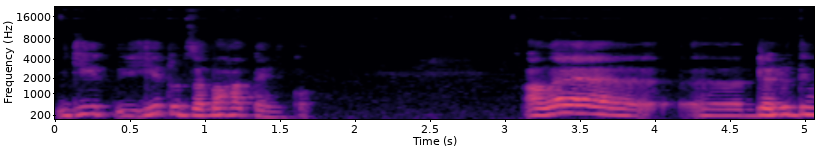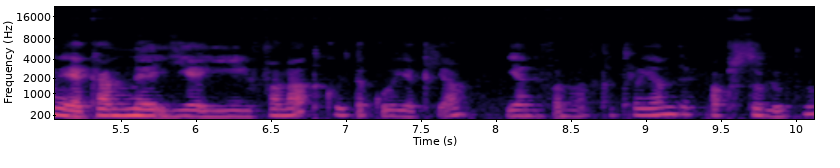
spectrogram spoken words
Її, її тут забагатенько. Але е, для людини, яка не є її фанаткою, такою як я, я не фанатка троянди, абсолютно.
